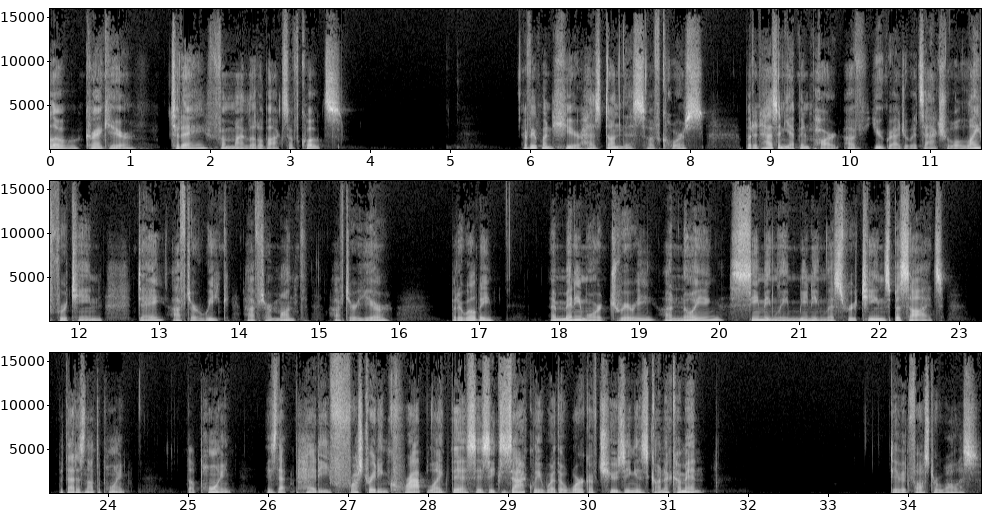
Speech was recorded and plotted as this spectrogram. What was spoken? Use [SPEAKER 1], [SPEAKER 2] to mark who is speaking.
[SPEAKER 1] Hello, Craig here. Today, from my little box of quotes. Everyone here has done this, of course, but it hasn't yet been part of you graduates' actual life routine, day after week, after month, after year. But it will be, and many more dreary, annoying, seemingly meaningless routines besides. But that is not the point. The point is that petty, frustrating crap like this is exactly where the work of choosing is going to come in. David Foster Wallace.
